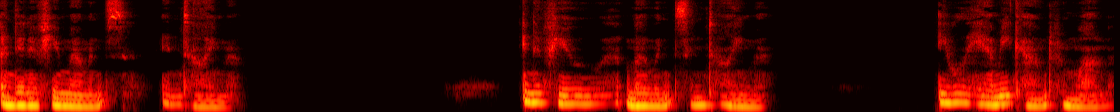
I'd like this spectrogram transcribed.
And in a few moments in time, in a few moments in time, you will hear me count from one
